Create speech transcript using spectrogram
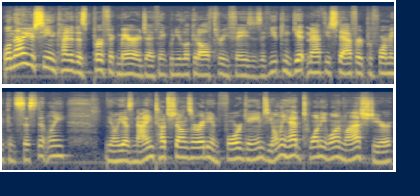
Well, now you're seeing kind of this perfect marriage, I think, when you look at all three phases. If you can get Matthew Stafford performing consistently, You know, he has nine touchdowns already in four games. He only had 21 last year.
